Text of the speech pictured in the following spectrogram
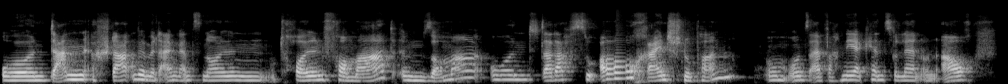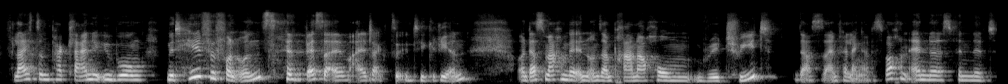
Und dann starten wir mit einem ganz neuen, tollen Format im Sommer. Und da darfst du auch reinschnuppern um uns einfach näher kennenzulernen und auch vielleicht so ein paar kleine Übungen mit Hilfe von uns besser im Alltag zu integrieren. Und das machen wir in unserem Prana Home Retreat. Das ist ein verlängertes Wochenende. Es findet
